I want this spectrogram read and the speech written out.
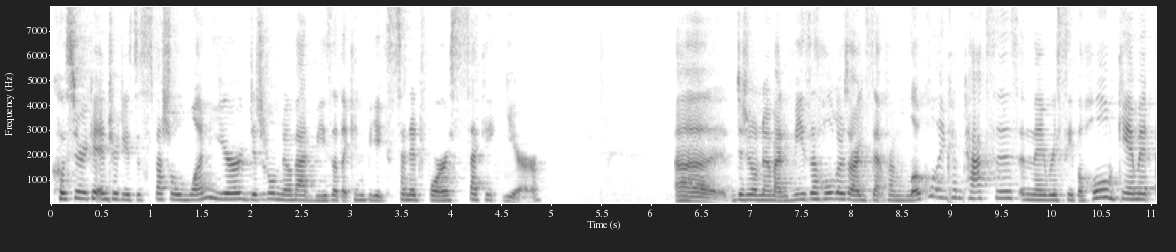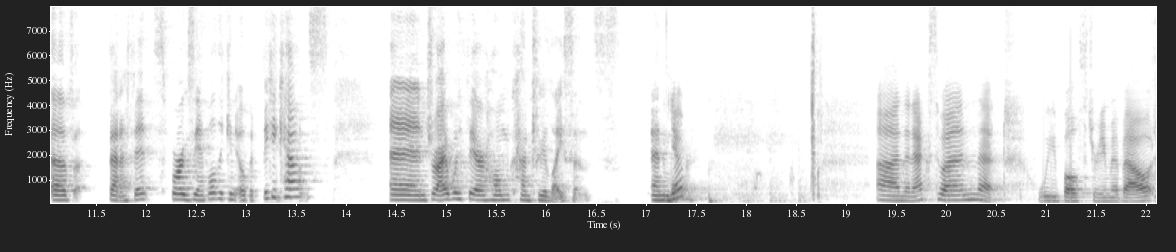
Costa Rica introduced a special one year digital nomad visa that can be extended for a second year. Uh, digital nomad visa holders are exempt from local income taxes and they receive a whole gamut of benefits. For example, they can open bank accounts and drive with their home country license. And more. Yep. Uh, the next one that we both dream about,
